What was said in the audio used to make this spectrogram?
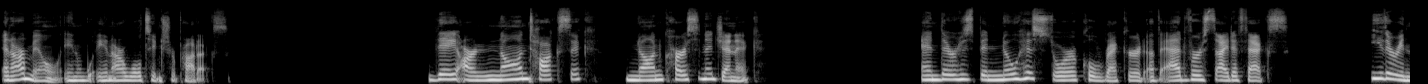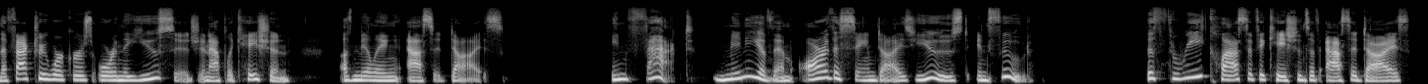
at our mill in, in our wool tincture products. They are non toxic, non carcinogenic, and there has been no historical record of adverse side effects either in the factory workers or in the usage and application of milling acid dyes. In fact, many of them are the same dyes used in food. The three classifications of acid dyes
